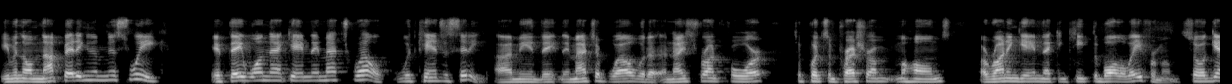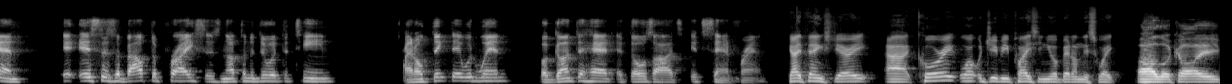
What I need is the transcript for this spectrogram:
even though I'm not betting them this week, if they won that game, they match well with Kansas City. I mean, they, they match up well with a, a nice front four to put some pressure on Mahomes, a running game that can keep the ball away from him. So again, it, this is about the price. It's nothing to do with the team. I don't think they would win, but gun to head at those odds, it's San Fran. Okay, thanks, Jerry. Uh, Corey, what would you be placing your bet on this week? Oh, look, I,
